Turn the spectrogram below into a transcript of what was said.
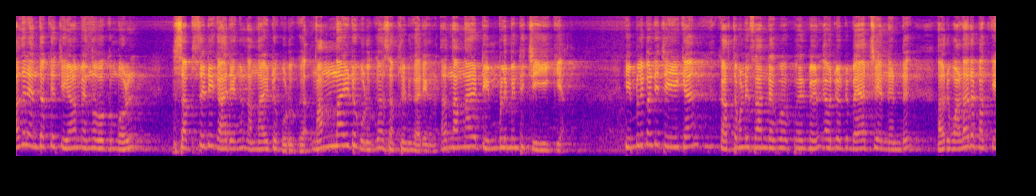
അതിനെന്തൊക്കെ ചെയ്യണം എന്ന് നോക്കുമ്പോൾ സബ്സിഡി കാര്യങ്ങൾ നന്നായിട്ട് കൊടുക്കുക. നന്നായിട്ട് കൊടുക്കുക സബ്സിഡി കാര്യങ്ങൾ. അത് നന്നായിട്ട് ഇംപ്ലിമെന്റ് ചെയ്യിക്കുക ഇംപ്ലിമെന്റ് ചെയ്യിക്കാൻ കർത്തമണി സാറിന്റെ അവരൊരു ബാച്ച് തന്നെ ഉണ്ട്. അവർ വളരെ ഭംഗി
